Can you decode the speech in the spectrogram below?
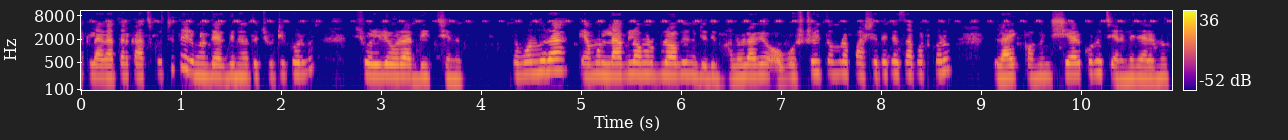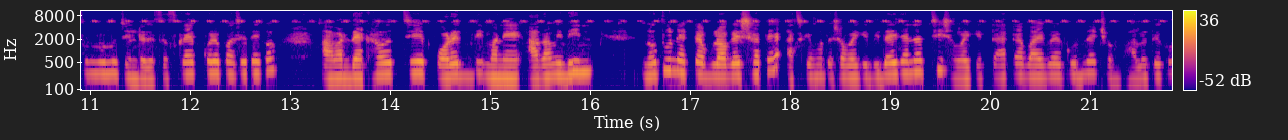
এক লাগাতার কাজ করছে তো, এর মধ্যে একদিন হয়তো ছুটি করবে। শরীরে ওরা দিচ্ছে না। তো বন্ধুরা, কেমন লাগল আমার ব্লগিং যদি ভালো লাগে, অবশ্যই তোমরা পাশে থেকে সাপোর্ট করো। লাইক কমেন্ট শেয়ার করো। চ্যানেলে যারা নতুন বন্ধু চ্যানেলটাকে সাবস্ক্রাইব করে পাশে থেকো। আবার দেখা হচ্ছে পরের দিন মানে আগামী দিন নতুন একটা ব্লগের সাথে। আজকের মতো সবাইকে বিদায় জানাচ্ছি। সবাইকে tata bye bye good night সব ভালো থেকো,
